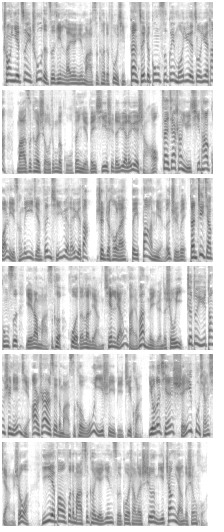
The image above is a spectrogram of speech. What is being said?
创业最初的资金来源于马斯克的父亲，但随着公司规模越做越大，马斯克手中的股份也被稀释的越来越少，再加上与其他管理层的意见分歧越来越大，甚至后来被罢免了职位。但这家公司也让马斯克获得了两千两百万美元的收益，这对于当时年仅二十二岁的马斯克无疑是一笔巨款。有了钱，谁不想享受啊？一夜暴富的马斯克也因此过上了奢靡张扬的生活，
